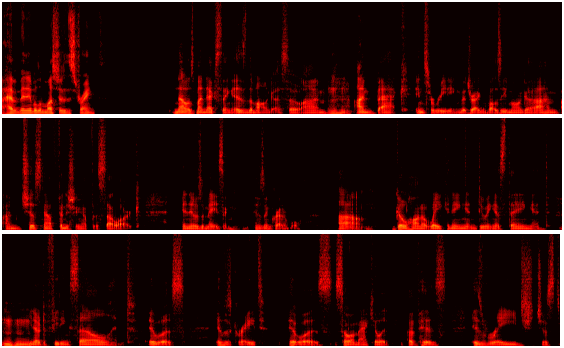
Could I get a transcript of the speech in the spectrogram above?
I haven't been able to muster the strength. And that was my next thing is the manga. So I'm Mm-hmm. I'm back into reading the Dragon Ball Z manga. I'm I'm just now finishing up the Cell arc, and it was amazing. It was incredible. Um, Gohan awakening and doing his thing, and Mm-hmm. you know defeating Cell, and it was it was great. It was so immaculate of his his rage just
